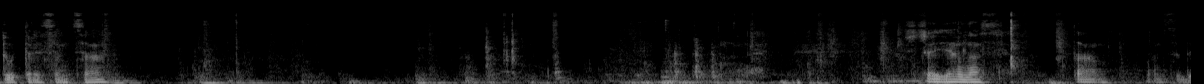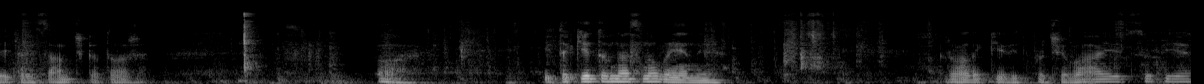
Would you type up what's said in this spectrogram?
Тут три самця. Ще є в нас там. Вон сидить три самчика теж. О. І такі то в нас новини. Кролики відпочивають собі.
